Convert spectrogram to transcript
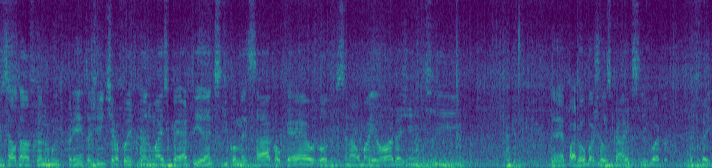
o céu tava ficando muito preto, a gente já foi ficando mais perto e antes de começar qualquer outro sinal maior, a gente é, parou, baixou os kites e guardou. É Isso aí.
